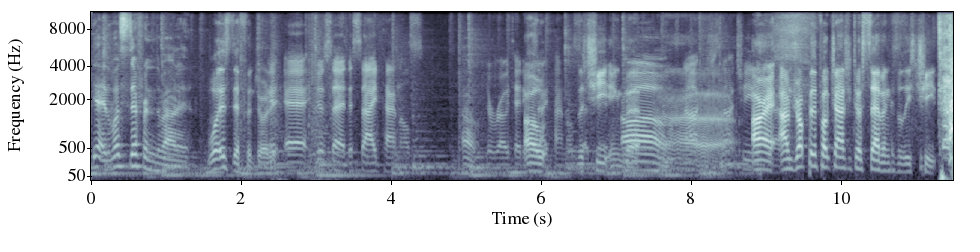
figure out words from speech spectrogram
yeah, what's different about it? what is different, Jordy? Uh, just uh, the side panels, Oh. the rotating Oh, side panels. the cheating bit. Oh. not- it's Uh, not cheating, All right, guys. I'm dropping the folk challenge to a seven because of these cheats. oh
